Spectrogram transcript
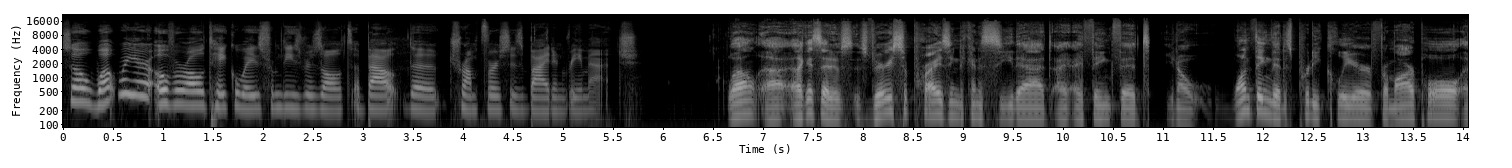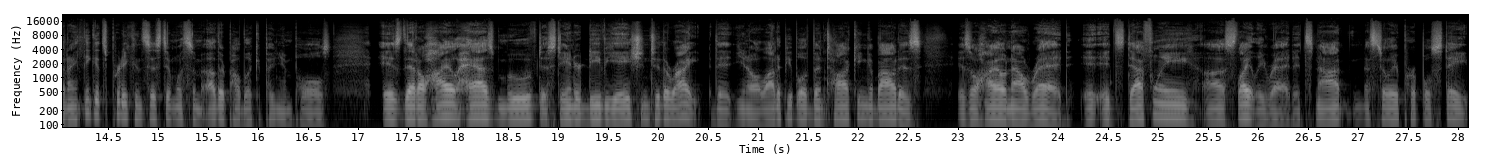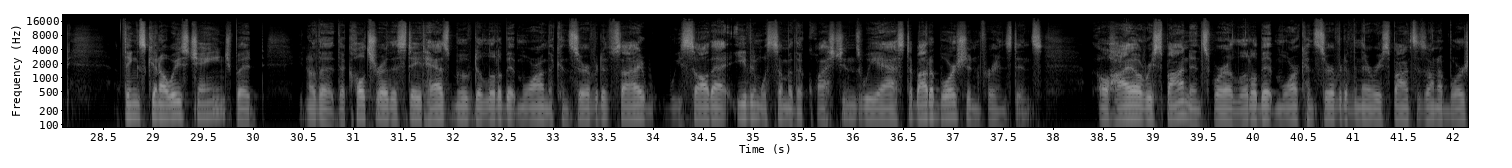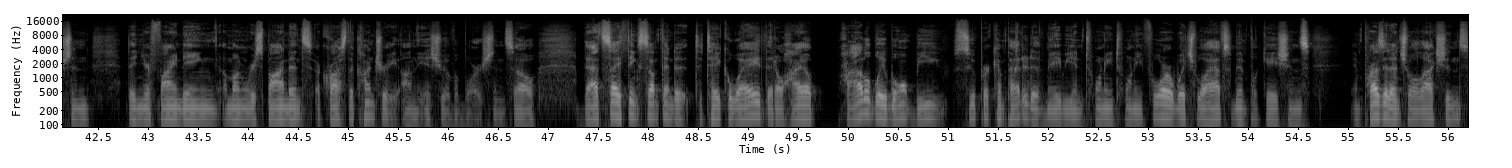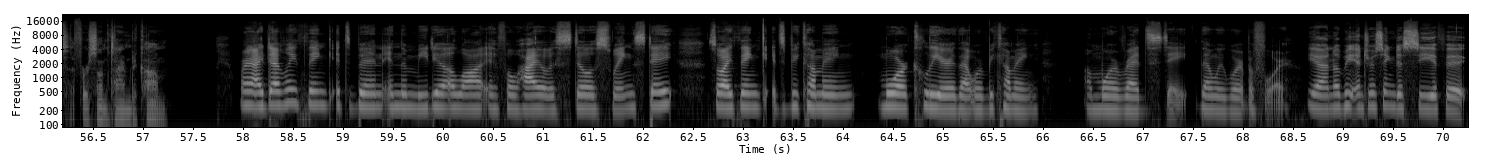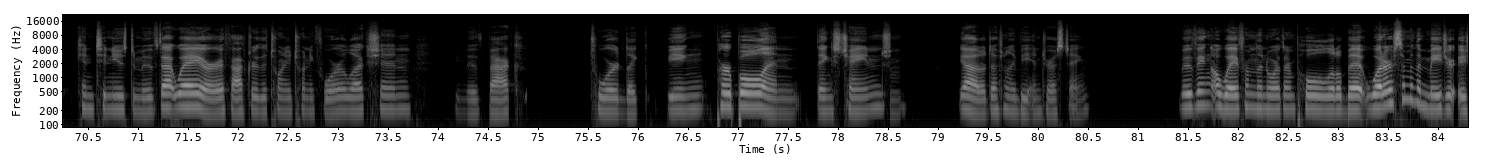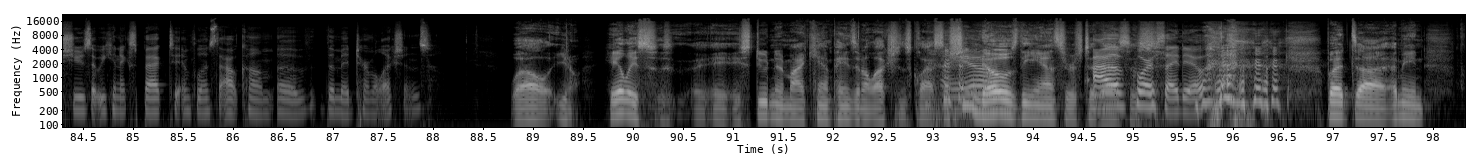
So, what were your overall takeaways from these results about the Trump versus Biden rematch? Well, uh, like I said, it it's very surprising to kind of see that. I, I think that, you know, one thing that is pretty clear from our poll, and I think it's pretty consistent with some other public opinion polls, is that Ohio has moved a standard deviation to the right. That, you know, a lot of people have been talking about is, is Ohio now red? It, it's definitely uh, slightly red. It's not necessarily a purple state. Things can always change, but you know the the culture of the state has moved a little bit more on the conservative side. We saw that even with some of the questions we asked about abortion, for instance. Ohio respondents were a little bit more conservative in their responses on abortion than you're finding among respondents across the country on the issue of abortion. So that's I think something to, to take away that Ohio probably won't be super competitive maybe in 2024, which will have some implications in presidential elections for some time to come. Right, I definitely think it's been in the media a lot if Ohio is still a swing state. So I think it's becoming more clear that we're becoming a more red state than we were before. yeah, and it'll be interesting to see if it continues to move that way, or if after the 2024 election we move back toward like being purple and things change. Yeah, it'll definitely be interesting. Moving away from the northern poll a little bit, what are some of the major issues that we can expect to influence the outcome of the midterm elections? Well, you know, Hailey's a, a student in my campaigns and elections class, so she knows the answers to this. of course, I do. but uh, I mean,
